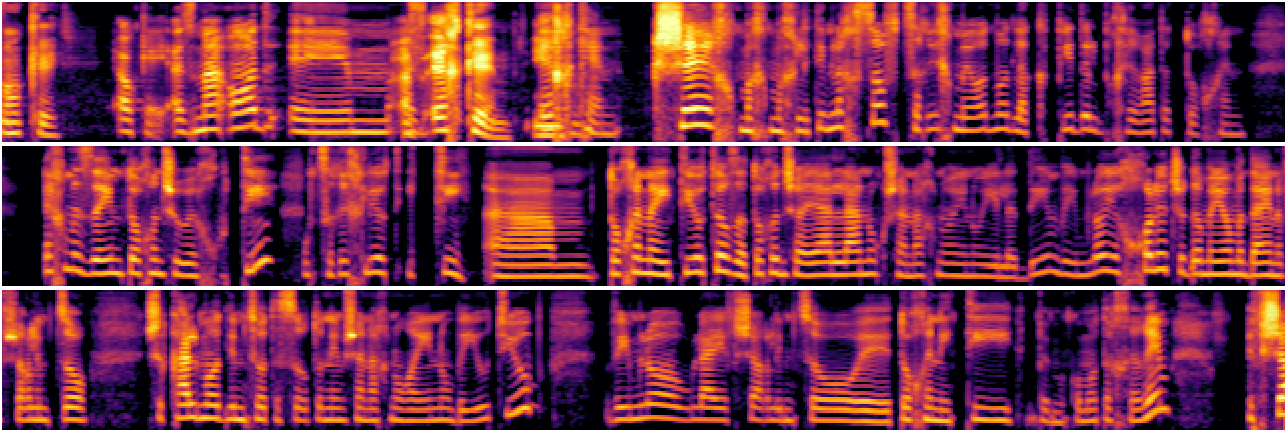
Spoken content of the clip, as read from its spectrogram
אוקיי. אוקיי, אז מה עוד? אמ, אז, איך כן? איך. כן? כשמחליטים לחשוף, צריך מאוד מאוד להקפיד על בחירת התוכן. איך מזהים תוכן שהוא איכותי? הוא צריך להיות איטי. התוכן האיטי יותר זה התוכן שהיה לנו כשאנחנו היינו ילדים, ואם לא, יכול להיות שגם היום עדיין אפשר למצוא, שקל מאוד למצוא את הסרטונים שאנחנו ראינו ביוטיוב, ואם לא, אולי אפשר למצוא אה, תוכן איטי במקומות אחרים. אפשר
